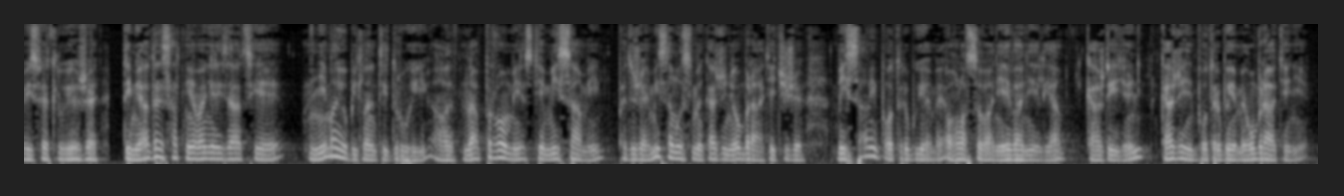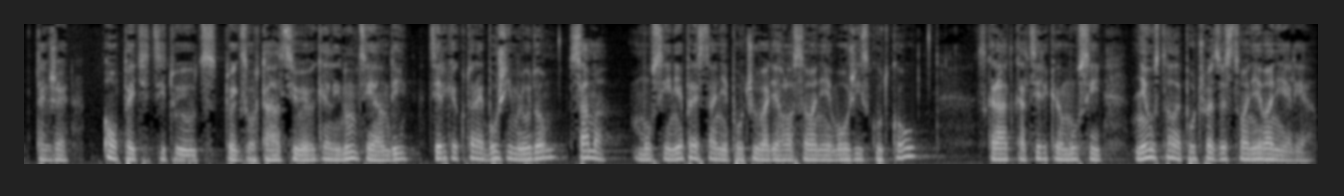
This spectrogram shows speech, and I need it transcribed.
vysvetľuje, že tými adresátmi evangelizácie nemajú byť len tí druhí, ale na prvom mieste my sami, pretože aj my sa musíme každý deň obrátiť, čiže my sami potrebujeme ohlasovanie Evanília každý deň, každý deň potrebujeme obrátenie. Takže opäť citujúc tú exhortáciu Evangelii Nunciandy, církev, ktorá je Božím ľudom, sama musí neprestane počúvať ohlasovanie Božích skutkov, Skrátka, církev musí neustále počúvať zvestovanie Evanielia.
